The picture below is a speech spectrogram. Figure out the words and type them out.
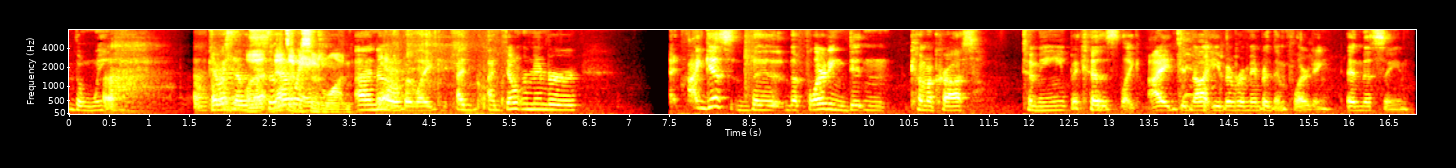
The wink. There was That was Well, that, so that's no episode wink. one. I know, Yeah. but like I I don't remember. I, I guess the the flirting didn't come across to me because like I did not even remember them flirting in this scene.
